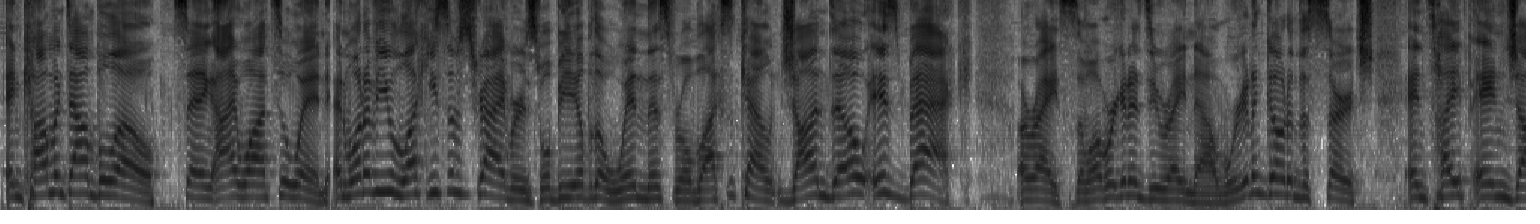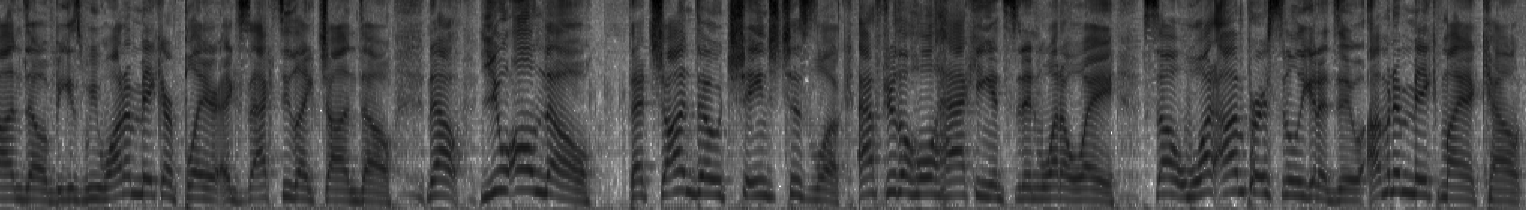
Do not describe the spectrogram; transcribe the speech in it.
and comment down below saying I want to win. And one of you lucky subscribers will be able to win this Roblox account. John Doe is back. All right, so what we're going to do right now, we're going to go to the search and type in John Doe because we want to make our player exactly like John Doe. Now, you all know that John Doe changed his look after the whole hacking incident went away. So what I'm personally going to do, I'm going to make my account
